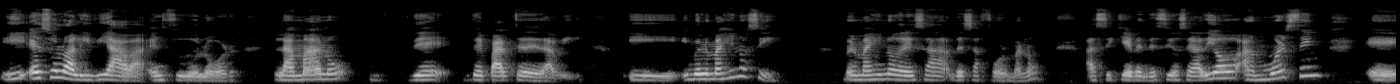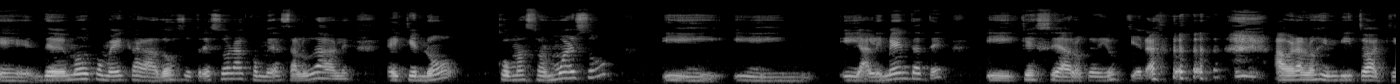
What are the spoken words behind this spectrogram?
y eso lo aliviaba en su dolor, la mano de, de parte de David. Y, y, me lo imagino así, me lo imagino de esa, de esa forma, ¿no? Así que bendecido sea Dios, almuercen, eh, debemos comer cada dos o tres horas comida saludable, el que no coma su almuerzo y, y, y aliméntate y que sea lo que Dios quiera. Ahora los invito a que,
